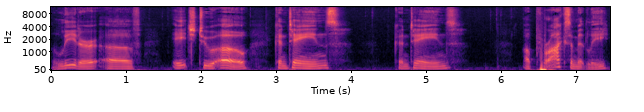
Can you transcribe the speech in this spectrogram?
liter of H2O contains, contains approximately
